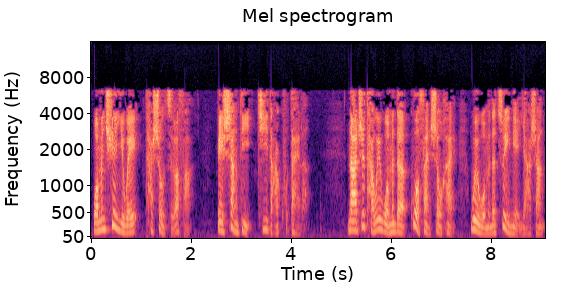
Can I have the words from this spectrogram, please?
我们却以为他受责罚，被上帝击打苦待了。哪知他为我们的过犯受害，为我们的罪孽压伤。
